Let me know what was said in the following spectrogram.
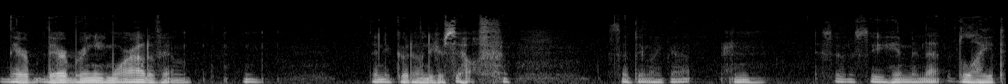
they're they're bringing more out of him. Hmm than you could unto yourself. Something like that. So to see him in that light,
